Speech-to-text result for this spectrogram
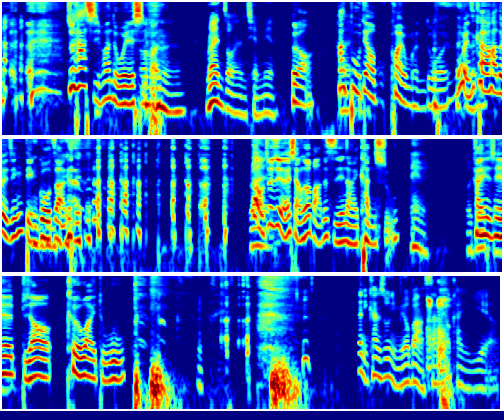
就是他喜欢的我也喜欢。Ryan 走得很前面，对哦，他步调快我们很多。我每次看到他都已经点过赞了。但我最近也在想说，把这时间拿来看书，哎，看一些比较课外读物。那你看书，你没有办法三秒看一页啊，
